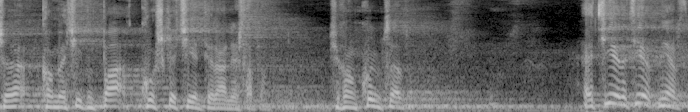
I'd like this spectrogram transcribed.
që kam me qitë në pah kush ke qenë ti realisht, a kupton. Që kanë kulm të, a kupton. E tjerë, e tjerë njerëz,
